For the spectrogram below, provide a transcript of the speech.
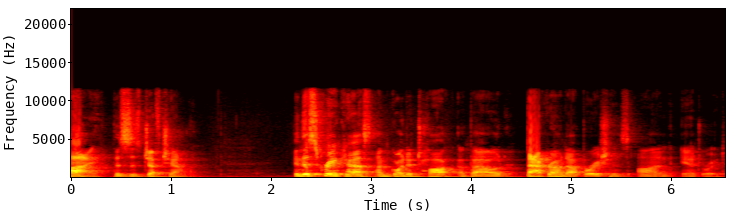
Hi, this is Jeff Challen. In this screencast, I'm going to talk about background operations on Android.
